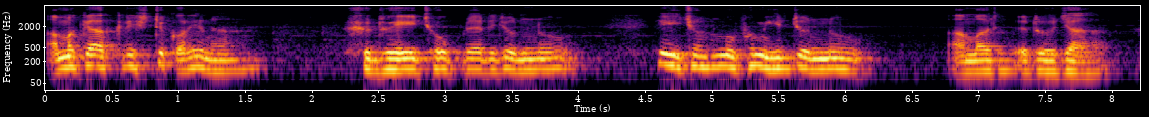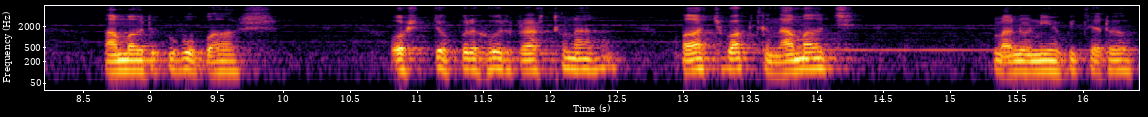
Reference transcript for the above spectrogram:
আমাকে আকৃষ্ট করে না। শুধু এই ছোপড়ার জন্য, এই জন্মভূমির জন্য আমার রোজা আমার উপবাস, অষ্টপ্রহর প্রার্থনা, পাঁচ ওয়াক্ত নামাজ, মাননীয় বিচারক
